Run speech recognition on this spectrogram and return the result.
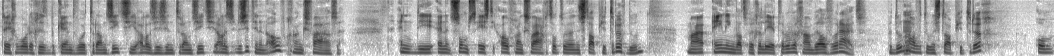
tegenwoordig is het bekend woord transitie. Alles is in transitie. Alles, we zitten in een overgangsfase. En, die, en het, soms is die overgangsfase tot we een stapje terug doen. Maar één ding wat we geleerd hebben, we gaan wel vooruit. We doen Hm. af en toe een stapje terug om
